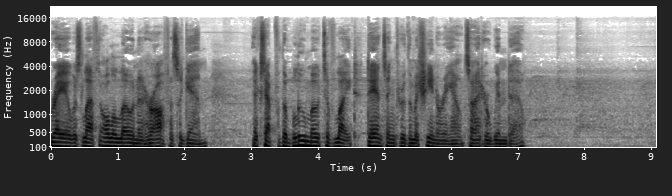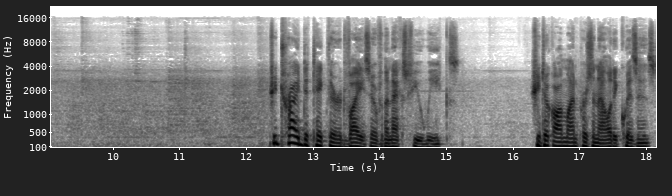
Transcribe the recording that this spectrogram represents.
Rhea was left all alone in her office again, except for the blue motes of light dancing through the machinery outside her window. She tried to take their advice over the next few weeks. She took online personality quizzes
